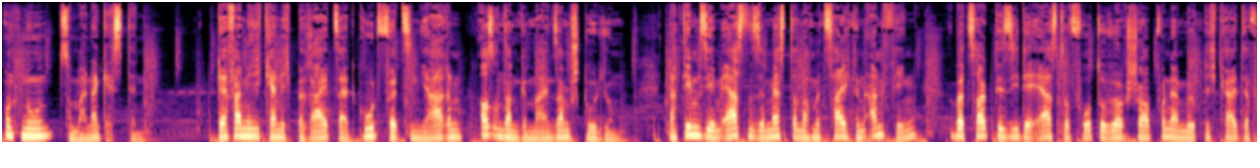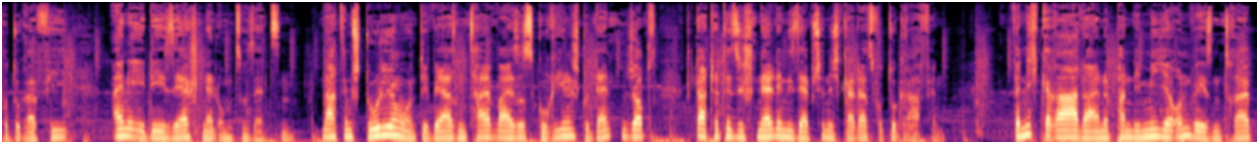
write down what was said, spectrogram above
Und nun zu meiner Gästin. Stefanie kenne ich bereits seit gut 14 Jahren aus unserem gemeinsamen Studium. Nachdem sie im ersten Semester noch mit Zeichnen anfing, überzeugte sie der erste Fotoworkshop von der Möglichkeit der Fotografie eine Idee sehr schnell umzusetzen. Nach dem Studium und diversen teilweise skurrilen Studentenjobs startete sie schnell in die Selbstständigkeit als Fotografin. Wenn nicht gerade eine Pandemie ihr Unwesen treibt,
